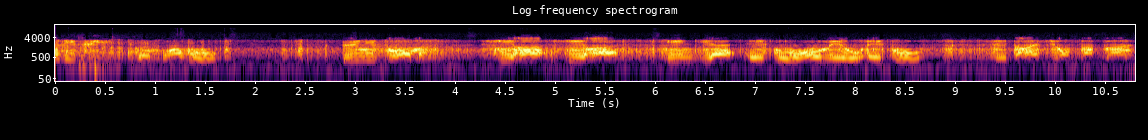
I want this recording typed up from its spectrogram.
Bravo, uniforme, Sierra, Sierra, India, Echo, Romeo, Echo. Séparation, Papa,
